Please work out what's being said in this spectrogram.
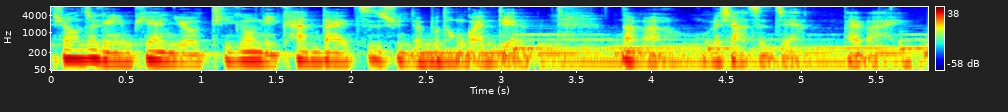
希望这个影片有提供你看待资讯的不同观点。那么，我们下次见，拜拜。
